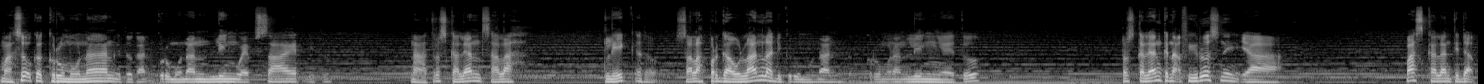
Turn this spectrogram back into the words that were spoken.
masuk ke kerumunan gitu kan, kerumunan link website gitu. Nah, terus kalian salah klik atau salah pergaulan lah di kerumunan, kerumunan linknya itu. Terus kalian kena virus nih, ya pas kalian tidak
